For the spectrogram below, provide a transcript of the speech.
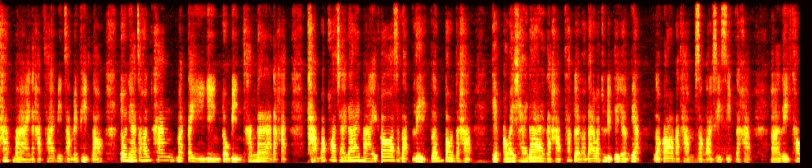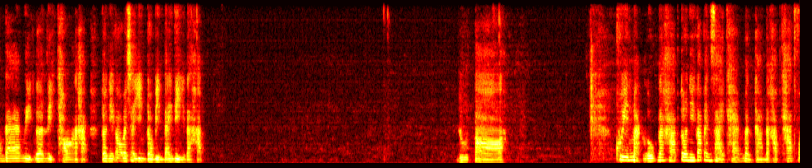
ธาตุไม้นะครับถ้าบินจำไม่ผิดเนาะตัวนี้จะค่อนข้างมาตียิงตัวบินข้างหน้านะครับถามว่าพอใช้ได้ไหมก็สำหรับหลีกเริ่มต้นนะครับ เก็บเอาไว้ใช้ได้นะครับ ถ้าเกิดเราได้วัตถุดิบเยอะๆเนี่ยเราก็มาทำ240 นะครับหลีกทองแดงหลีกเงินหลีกทองนะครับ ตัวนี้ก็เอาไว้ใช้ยิงตัวบินได้ดีนะครับ ดูต่อ ควีนหมักลุกนะครับ ตัวนี้ก็เป็นสายแทงค์เหมือนกันนะครับธาตุไฟ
